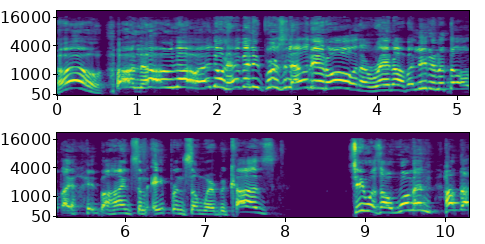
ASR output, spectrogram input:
Oh, oh no, no, I don't have any personality at all. And I ran off. I need an adult. I hid behind some apron somewhere because she was a woman of the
